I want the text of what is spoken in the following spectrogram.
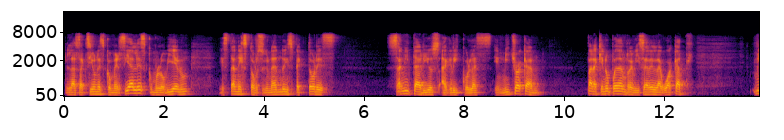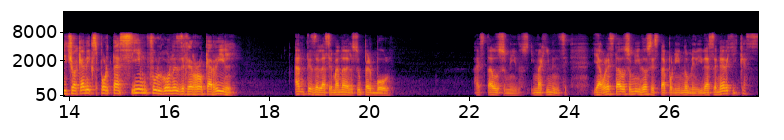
las acciones comerciales, como lo vieron, están extorsionando inspectores sanitarios agrícolas en Michoacán para que no puedan revisar el aguacate. Michoacán exporta 100 furgones de ferrocarril antes de la semana del Super Bowl a Estados Unidos. Imagínense. Y ahora Estados Unidos está poniendo medidas enérgicas.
